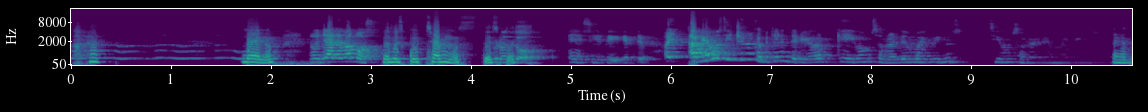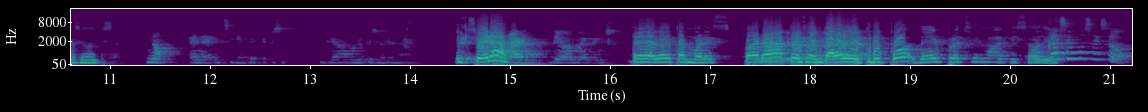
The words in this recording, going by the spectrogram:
Bueno, No, ya nos vamos. nos escuchamos después. Pronto. En el siguiente capítulo. Oye, habíamos dicho en el capítulo anterior que íbamos a hablar de My Venus. Sí, íbamos a hablar de My Venus. En el próximo episodio. No, en el siguiente episodio. O sea, un episodio más. Espera. Regalo de tambores para presentar el grupo del próximo episodio. Nunca hacemos eso.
